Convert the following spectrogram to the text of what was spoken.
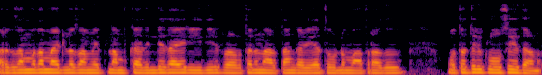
വർക്ക് സംബന്ധമായിട്ടുള്ള സമയത്ത് നമുക്ക് അതിന്റെതായ രീതിയിൽ പ്രവർത്തനം നടത്താൻ കഴിയാത്തതുകൊണ്ട് മാത്രം അത് മൊത്തത്തിൽ ക്ലോസ് ചെയ്താണ്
